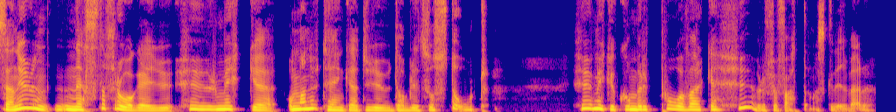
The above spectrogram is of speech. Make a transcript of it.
sen är ju nästa fråga är ju hur mycket, om man nu tänker att ljud har blivit så stort, hur mycket kommer det påverka hur författarna skriver?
